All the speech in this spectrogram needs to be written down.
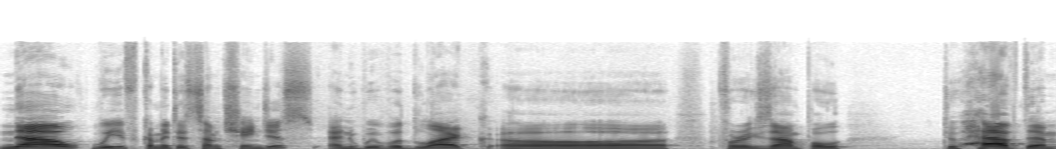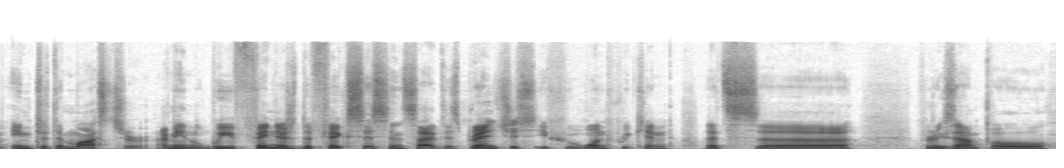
now we've committed some changes and we would like, uh, for example, to have them into the master. I mean, we finished the fixes inside these branches. If we want, we can, let's, uh, for example,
